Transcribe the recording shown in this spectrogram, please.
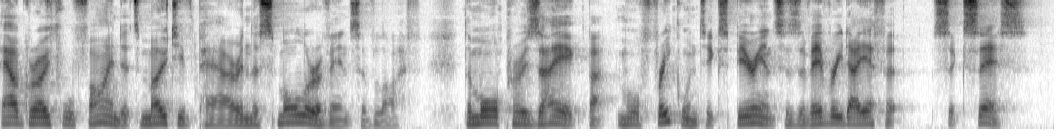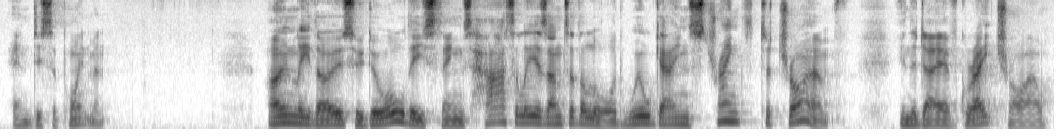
Our growth will find its motive power in the smaller events of life the more prosaic but more frequent experiences of everyday effort, success, and disappointment. Only those who do all these things heartily as unto the Lord will gain strength to triumph in the day of great trial,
